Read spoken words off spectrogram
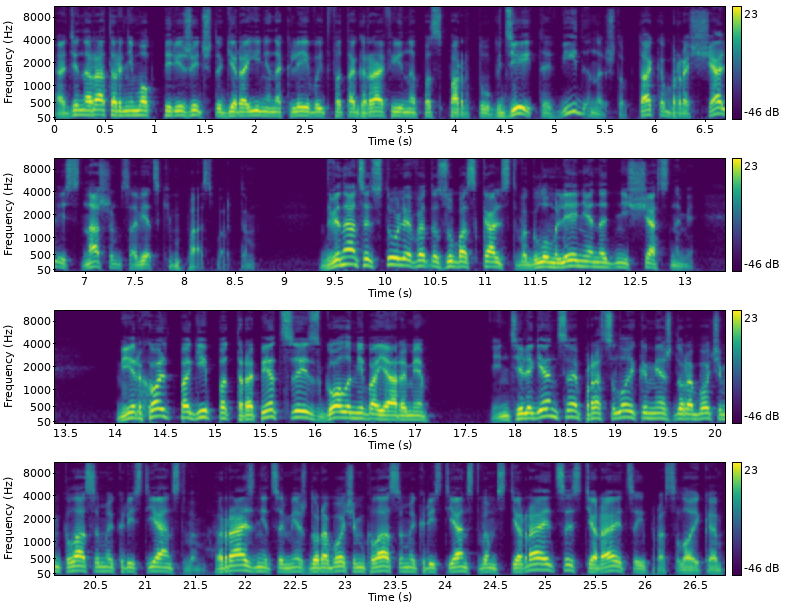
один оратор не мог пережить, что героиня наклеивает фотографии на паспорту. Где это видано, чтоб так обращались с нашим советским паспортом? Двенадцать стульев — это зубоскальство, глумление над несчастными. Мирхольд погиб под трапецией с голыми боярами. Интеллигенция — прослойка между рабочим классом и крестьянством. Разница между рабочим классом и крестьянством стирается, стирается и прослойка.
